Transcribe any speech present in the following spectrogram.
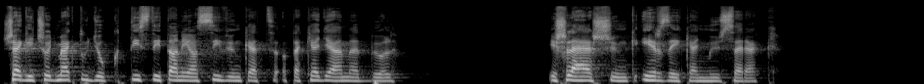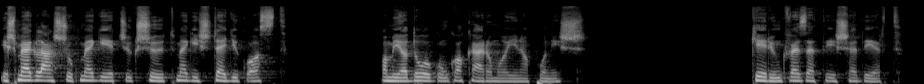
Segíts, hogy meg tudjuk tisztítani a szívünket a te kegyelmedből, és lehessünk érzékeny műszerek, és meglássuk, megértsük, sőt, meg is tegyük azt, ami a dolgunk akár a mai napon is. Kérünk vezetésedért,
